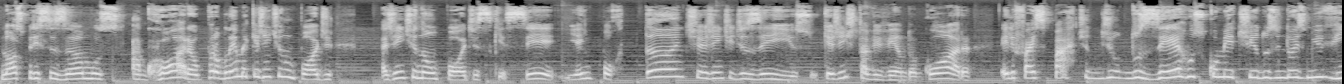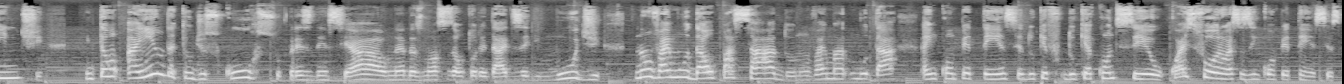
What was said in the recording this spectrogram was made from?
nós precisamos agora. O problema é que a gente não pode, a gente não pode esquecer, e é importante a gente dizer isso. O que a gente está vivendo agora, ele faz parte de, dos erros cometidos em 2020. Então, ainda que o discurso presidencial, né, das nossas autoridades, ele mude, não vai mudar o passado, não vai mudar a incompetência do que, do que aconteceu. Quais foram essas incompetências?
